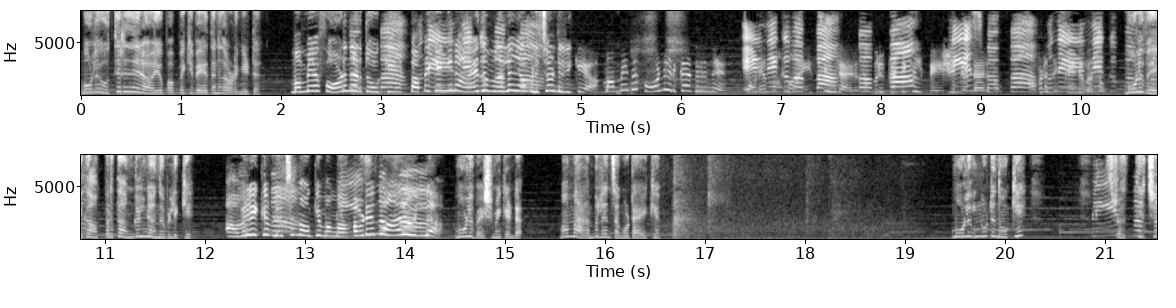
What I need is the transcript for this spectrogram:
മോളെ ഒത്തിരി നേരമായോ പപ്പയ്ക്ക് വേദന തുടങ്ങിട്ട് മമ്മയെ ഫോൺ എടുത്ത് നോക്കി പപ്പയ്ക്ക് എങ്ങനെ ആയത് മുതൽ ഞാൻ വിളിച്ചോണ്ടിരിക്കുക മമ്മേന്റെ ഫോൺ എടുക്കാതിരുന്നേ? മോൾ വേഗം അപ്പുറത്തെ അങ്കിളിനെ ഒന്ന് വിളിക്കേ. അവരെയൊക്കെ വിളിച്ചു നോക്കി മമ്മ. അവിടെ ഒന്നും ആരുമില്ല മോൾ വിഷമിക്കണ്ട. മമ്മ ആംബുലൻസ് അങ്ങോട്ട് അയക്കാം. മോൾ ഇങ്ങോട്ട് നോക്കി ശ്രദ്ധിച്ച്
